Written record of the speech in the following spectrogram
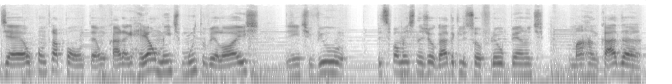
já é o contraponto. É um cara realmente muito veloz. A gente viu, principalmente na jogada que ele sofreu o pênalti, uma arrancada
